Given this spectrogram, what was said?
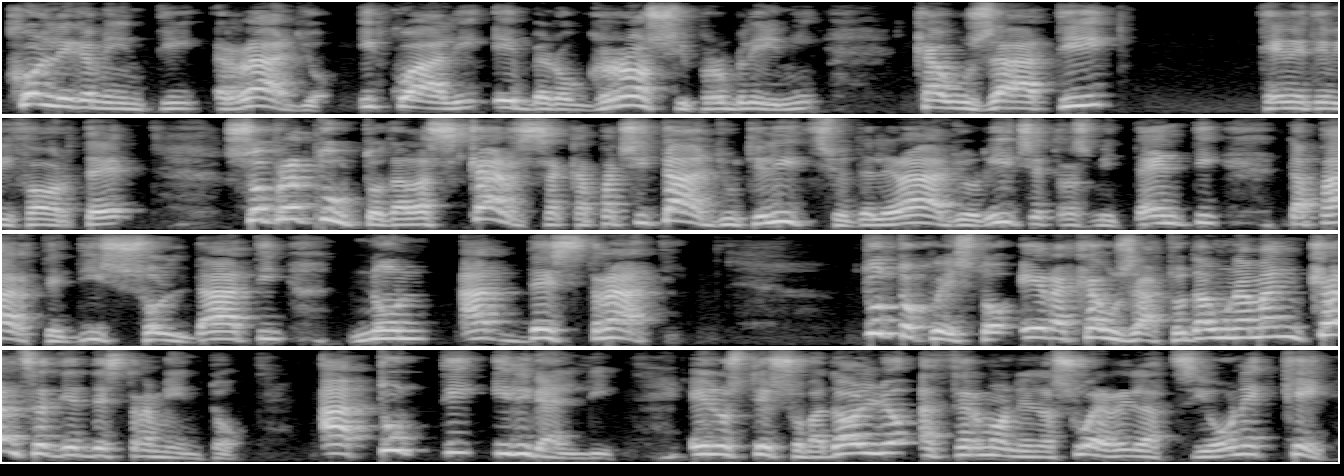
collegamenti radio, i quali ebbero grossi problemi causati, tenetevi forte, soprattutto dalla scarsa capacità di utilizzo delle radio ricetrasmittenti da parte di soldati non addestrati. Tutto questo era causato da una mancanza di addestramento a tutti i livelli e lo stesso Badoglio affermò nella sua relazione che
